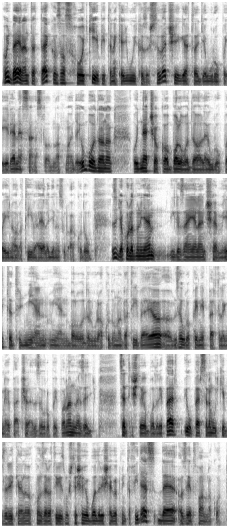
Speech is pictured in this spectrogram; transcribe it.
Amit bejelentettek, az az, hogy kiépítenek egy új közös szövetséget, egy európai reneszánszt adnak majd a jobb oldalnak, hogy ne csak a baloldal európai narratívája legyen az uralkodó. Ez gyakorlatban ugye nem igazán jelent semmit, tehát hogy milyen, milyen baloldal uralkodó narratívája. Az Európai Néppárt a legnagyobb pártcsalád az Európai Parlamentben, ez egy centrista jobboldali párt. Jó, persze nem úgy képzelik el a konzervativizmust és a jobboldaliságot, mint a Fidesz, de azért vannak ott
